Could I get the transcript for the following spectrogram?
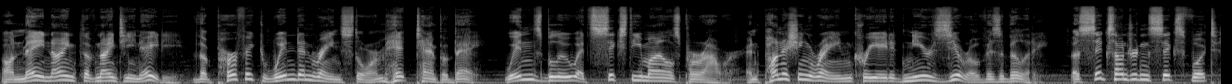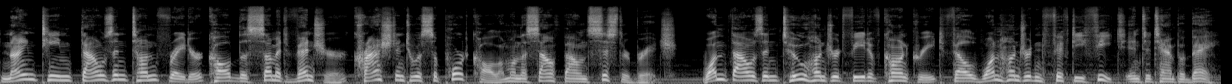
On May 9th of 1980, the perfect wind and rainstorm hit Tampa Bay. Winds blew at 60 miles per hour, and punishing rain created near zero visibility. A 606 foot, 19,000 ton freighter called the Summit Venture crashed into a support column on the southbound sister bridge. 1,200 feet of concrete fell 150 feet into Tampa Bay,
